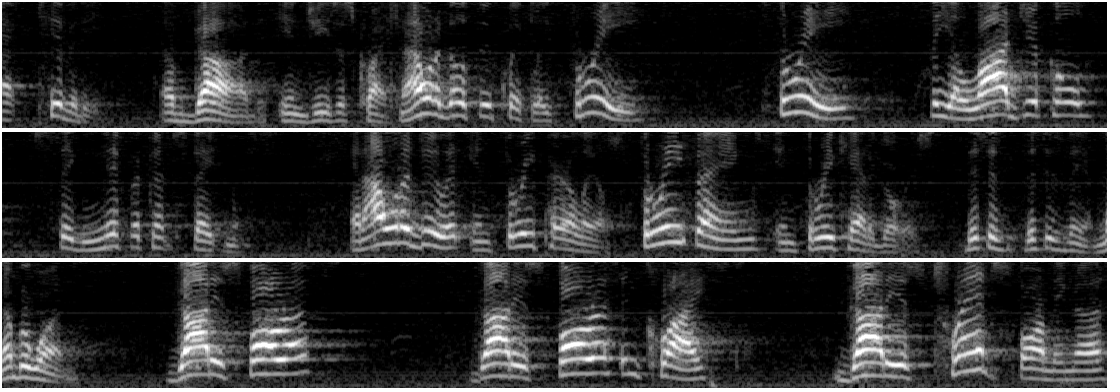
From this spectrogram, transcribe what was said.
activity of God in Jesus Christ. Now I want to go through quickly three, three theological significant statements. And I want to do it in three parallels. Three things in three categories. This is, this is them. Number one, God is for us. God is for us in Christ. God is transforming us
